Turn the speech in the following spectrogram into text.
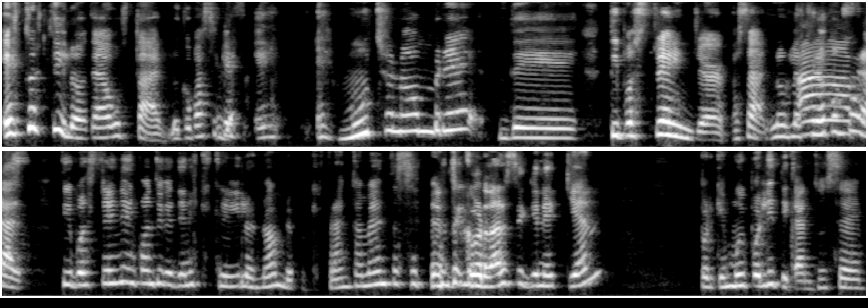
Es tu estilo, te va a gustar. Lo que pasa es que es, es, mucho nombre de tipo Stranger, o sea, no la quiero ah. comparar. Tipo Stranger en cuanto que tienes que escribir los nombres, porque francamente se que recordarse quién es quién, porque es muy política, entonces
